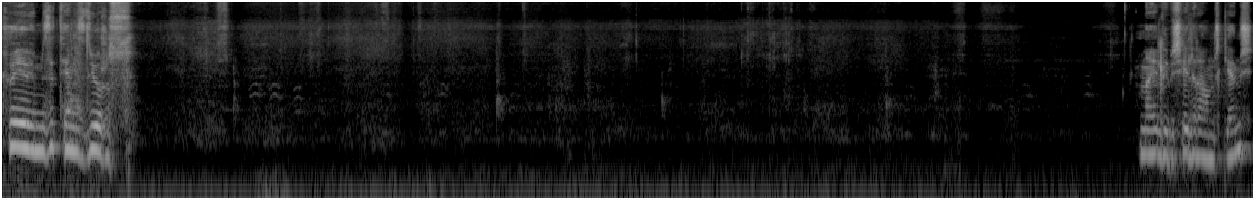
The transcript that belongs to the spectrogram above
Köy evimizi temizliyoruz. Nail de bir şeyler almış gelmiş.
